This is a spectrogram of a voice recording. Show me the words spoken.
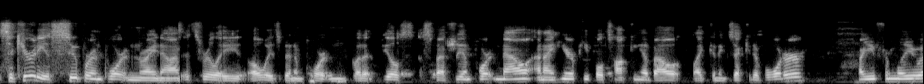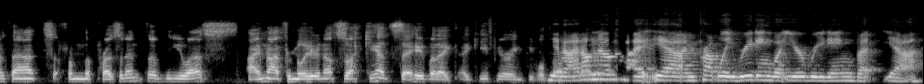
security is super important right now. It's really always been important, but it feels especially important now. And I hear people talking about like an executive order are you familiar with that from the president of the U.S.? I'm not familiar enough, so I can't say, but I, I keep hearing people. Yeah, I don't know. I, yeah, I'm probably reading what you're reading, but yeah,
